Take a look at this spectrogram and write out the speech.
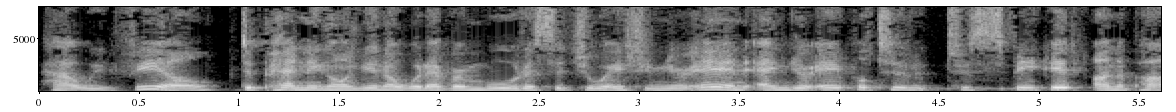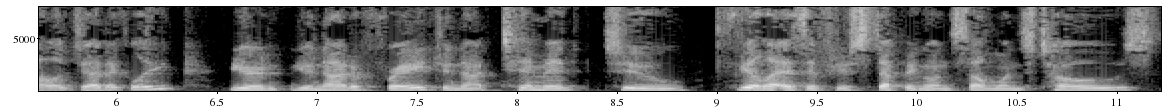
how we feel depending on you know whatever mood or situation you're in and you're able to to speak it unapologetically. You're you're not afraid you're not timid to feel as if you're stepping on someone's toes.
